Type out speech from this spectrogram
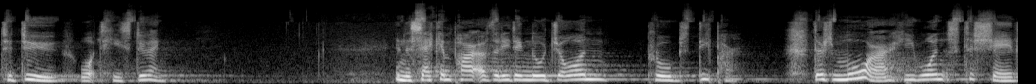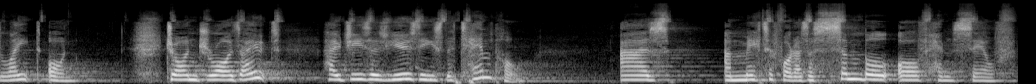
to do what he's doing. In the second part of the reading, though, John probes deeper. There's more he wants to shed light on. John draws out how Jesus uses the temple as a metaphor, as a symbol of himself.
